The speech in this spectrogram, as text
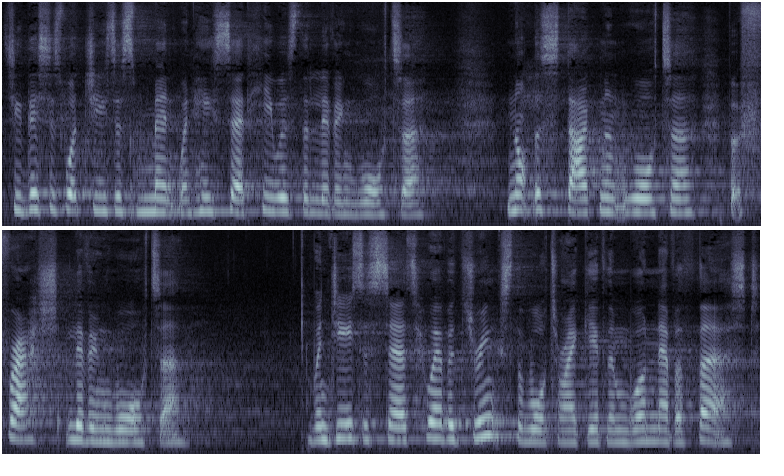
See, this is what Jesus meant when he said he was the living water. Not the stagnant water, but fresh living water. When Jesus says, Whoever drinks the water I give them will never thirst.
